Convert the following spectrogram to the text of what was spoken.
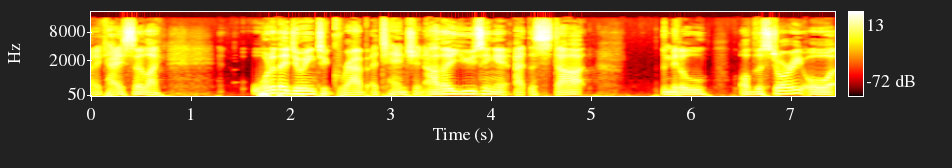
Okay, so like what are they doing to grab attention? Are they using it at the start, the middle of the story, or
